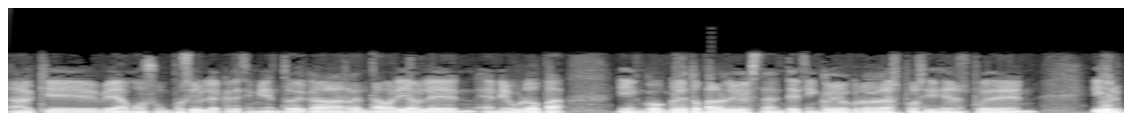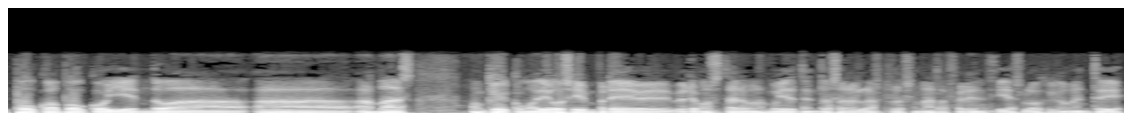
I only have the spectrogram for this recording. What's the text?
a que veamos un posible crecimiento de cada renta variable en, Europa y en concreto para el IBEX 35 yo creo que las posiciones pueden ir poco a poco yendo a, más. Aunque, como digo siempre, veremos, estaremos muy atentos a ver las próximas referencias. Lógicamente,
